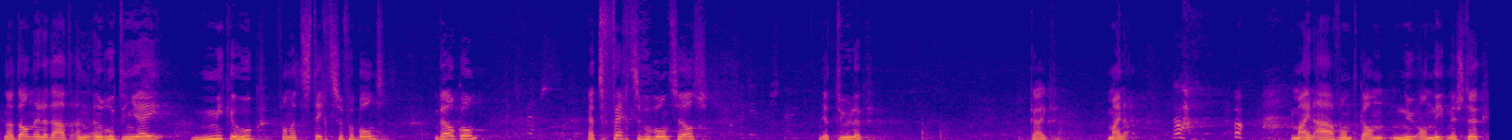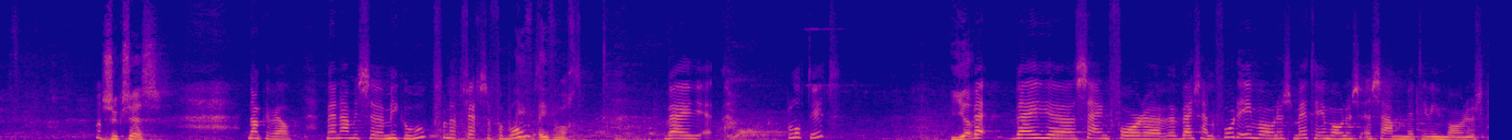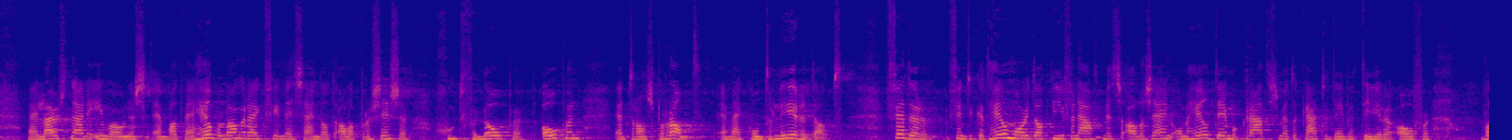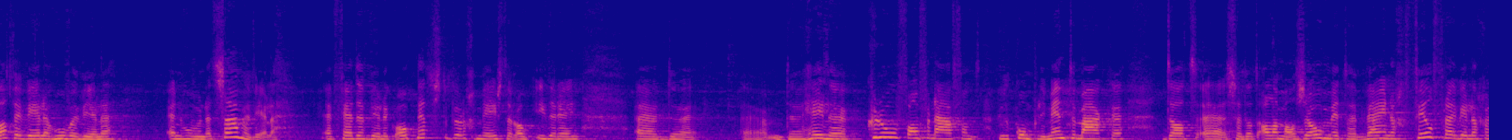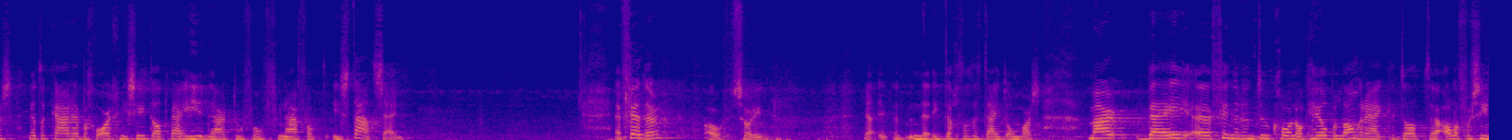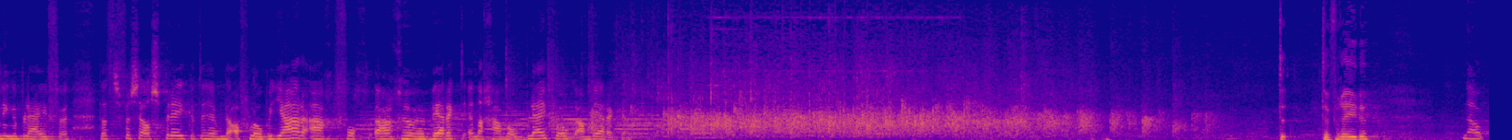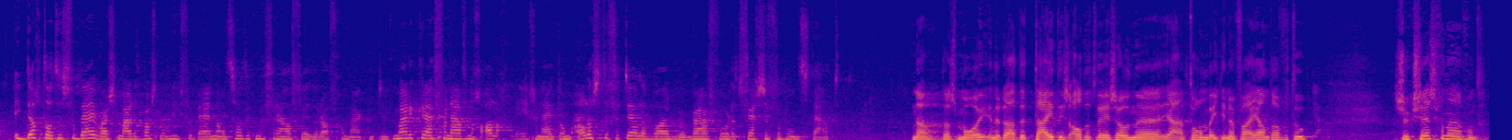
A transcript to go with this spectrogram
Nou, dan inderdaad een, een routinier, Mieke Hoek van het Stichtse Verbond. Welkom. Het Vechtse Verbond zelfs. Ja, tuurlijk. Kijk, mijn, mijn avond kan nu al niet meer stuk. Succes. Dank u wel. Mijn naam is uh, Mieke Hoek van het Vechtse Verbond. Even, even wachten. Wij, eh, klopt dit? Ja, Wij, wij, eh, zijn voor, eh, wij zijn voor de inwoners, met de inwoners en samen met de inwoners. Wij luisteren naar de inwoners en wat wij heel belangrijk vinden zijn dat alle processen goed verlopen. Open en transparant. En wij controleren dat. Verder vind ik het heel mooi dat we hier vanavond met z'n allen zijn om heel democratisch met elkaar te debatteren over wat we willen, hoe we willen en hoe we het samen willen. En verder wil ik ook, net als de burgemeester, ook iedereen eh, de de hele crew van vanavond de complimenten maken dat uh, ze dat allemaal zo met de weinig, veel vrijwilligers met elkaar hebben georganiseerd dat wij hier daartoe voor vanavond in staat zijn. En verder, oh sorry, ja, ik, ik dacht dat de tijd om was. Maar wij uh, vinden het natuurlijk gewoon ook heel belangrijk dat uh, alle voorzieningen blijven. Dat is vanzelfsprekend, daar hebben we de afgelopen jaren aangewerkt en daar gaan we ook blijven ook aan werken. Tevreden? Nou, ik dacht dat het voorbij was, maar het was nog niet voorbij. En anders had ik mijn verhaal verder afgemaakt natuurlijk. Maar ik krijg vanavond nog alle gelegenheid om alles te vertellen waar, waarvoor het Verse Verbond staat. Nou, dat is mooi. Inderdaad, de tijd is altijd weer zo'n, uh, ja, toch een beetje een vijand af en toe. Ja. Succes vanavond.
